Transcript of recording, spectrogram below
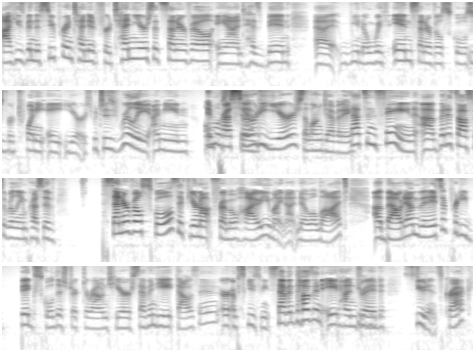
Uh, he's been the superintendent for 10 years at Centerville and has been, uh, you know, within Centerville schools for 28 years, which is really, I mean, almost Impressive. 30 years. The longevity. That's insane. Uh, but it's also really impressive Centerville schools, if you're not from Ohio, you might not know a lot about them, but it's a pretty big school district around here 78,000, or excuse me, 7,800 mm-hmm. students, correct?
